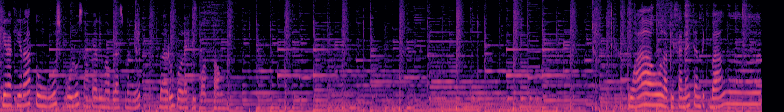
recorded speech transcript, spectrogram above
Kira-kira tunggu 10-15 menit baru boleh dipotong. Wow, lapisannya cantik banget.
